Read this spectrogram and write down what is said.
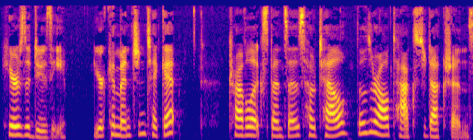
here's a doozy. Your convention ticket, travel expenses, hotel, those are all tax deductions,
